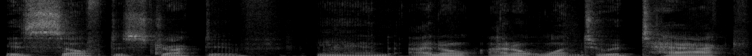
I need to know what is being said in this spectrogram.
is self destructive, and I don't I don't want to attack.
